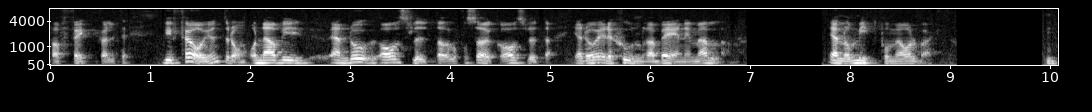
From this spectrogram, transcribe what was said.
perfekt kvalitet. Vi får ju inte dem och när vi ändå avslutar eller försöker avsluta, ja då är det hundra ben emellan. Eller mitt på målvakten. Mm.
